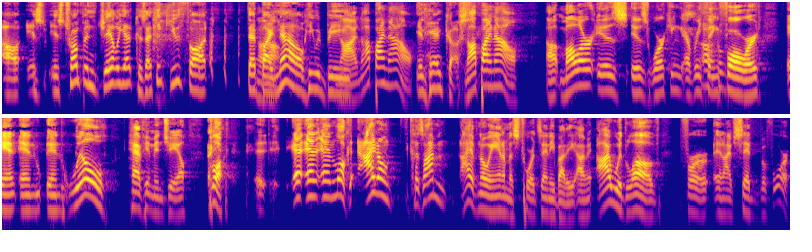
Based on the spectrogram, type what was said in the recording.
Uh, is is Trump in jail yet? Because I think you thought that No, by no. now he would be No, not by now. in handcuffs. Not by now. Uh, Mueller is is working everything Oh. forward, and and and will have him in jail. Look, uh, and and look, I don't because I'm I have no animus towards anybody. I mean, I would love for, and I've said before,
